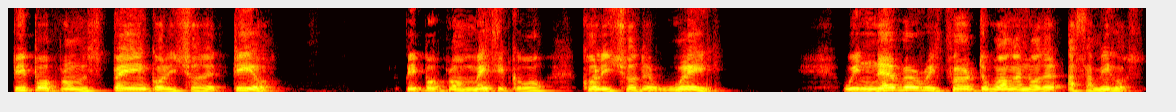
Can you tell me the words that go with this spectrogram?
People from Spain call each other tío. People from Mexico call each other güey. We never refer to one another as amigos.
